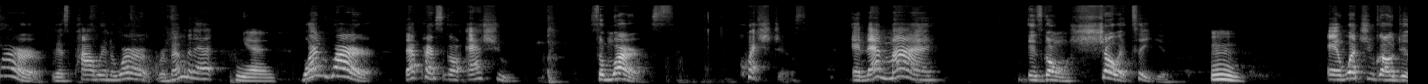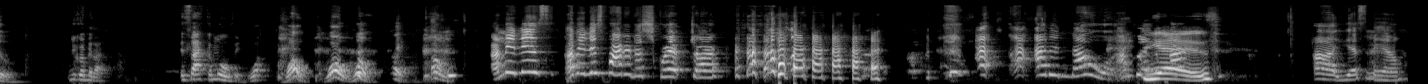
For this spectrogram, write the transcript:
word, there's power in the word. Remember that? Yes. One word, that person gonna ask you some words, questions, and that mind is gonna show it to you. Mm. And what you gonna do? You're gonna be like, it's like a movie. Whoa, whoa, whoa, whoa. Wait, oh, I'm in this. I'm in this part of the scripture. I, I, I, didn't know. I'm yes. Uh, yes, ma'am.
